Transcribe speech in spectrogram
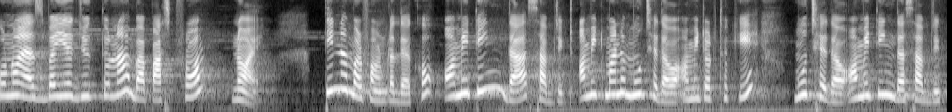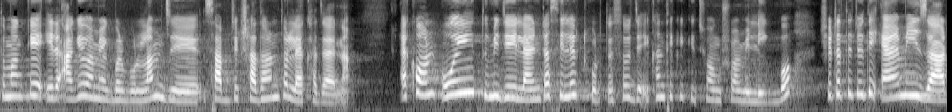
কোনো অ্যাজ বাইয়ের যুক্ত না বা পাস্ট ফর্ম নয়। তিন নম্বর ফর্মটা দেখো অমিটিং দ্য সাবজেক্ট অমিট মানে মুছে দেওয়া। অমিট অর্থ কি? মুছে দাও অমিটিং দ্য সাবজেক্ট তোমাকে এর আগেও আমি একবার বললাম যে সাবজেক্ট সাধারণত লেখা যায় না। এখন ওই তুমি যেই লাইনটা সিলেক্ট করতেছো যে এখান থেকে কিছু অংশ আমি লিখব, সেটাতে যদি অ্যাম ইজ আর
